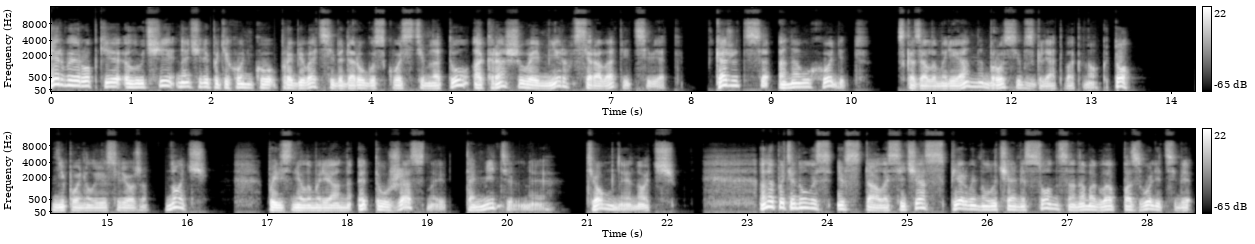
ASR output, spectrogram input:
Первые робкие лучи начали потихоньку пробивать себе дорогу сквозь темноту, окрашивая мир в сероватый цвет. «Кажется, она уходит», — сказала Марианна, бросив взгляд в окно. «Кто?» — не понял ее Сережа. «Ночь», — пояснила Марианна. «Это ужасная, томительная, темная ночь». Она потянулась и встала. Сейчас, с первыми лучами солнца, она могла позволить себе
